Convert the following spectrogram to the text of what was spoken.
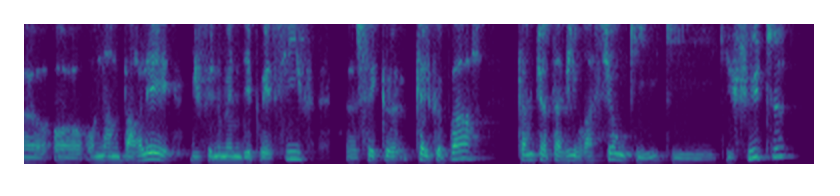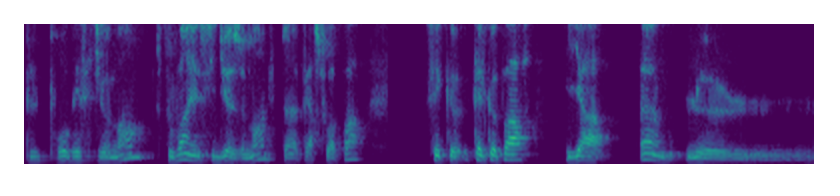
euh, on en parlait du phénomène dépressif, euh, c'est que quelque part, quand tu as ta vibration qui, qui, qui chute progressivement, souvent insidieusement, tu ne t'en aperçois pas, c'est que quelque part, il y a un, le,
